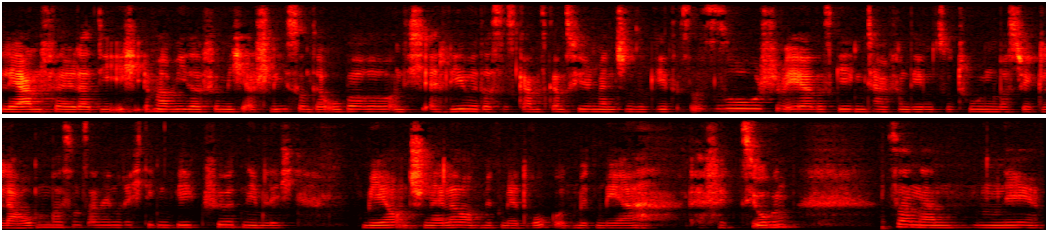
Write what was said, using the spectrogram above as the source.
Lernfelder, die ich immer wieder für mich erschließe und erobere. Und ich erlebe, dass es ganz, ganz vielen Menschen so geht. Es ist so schwer, das Gegenteil von dem zu tun, was wir glauben, was uns an den richtigen Weg führt, nämlich mehr und schneller und mit mehr Druck und mit mehr Perfektion, sondern nee,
